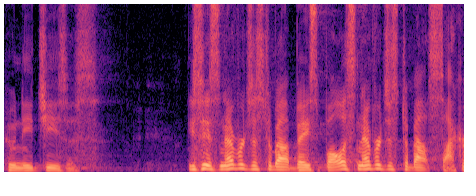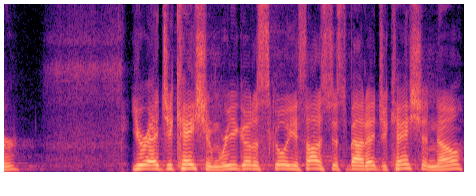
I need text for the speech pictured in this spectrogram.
who need Jesus. You see, it's never just about baseball, it's never just about soccer. Your education, where you go to school, you thought it's just about education. No,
